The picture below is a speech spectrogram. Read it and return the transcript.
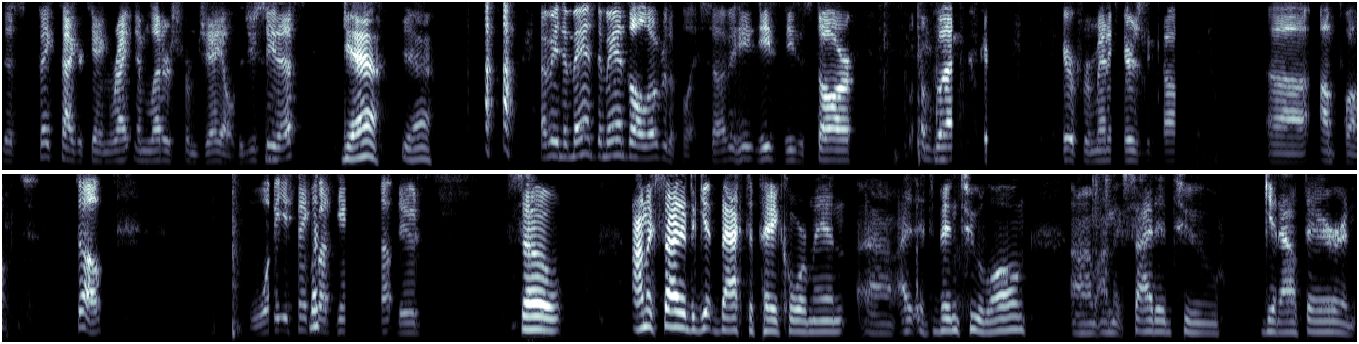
this fake Tiger King, writing him letters from jail. Did you see this? Yeah, yeah. I mean, the man the man's all over the place. So I mean, he, he's he's a star. I'm glad here for many years to come. Uh, I'm pumped. So, what do you think Let's- about the game up, dude? So I'm excited to get back to Paycor, man. Uh, I, it's been too long. Um, I'm excited to get out there and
